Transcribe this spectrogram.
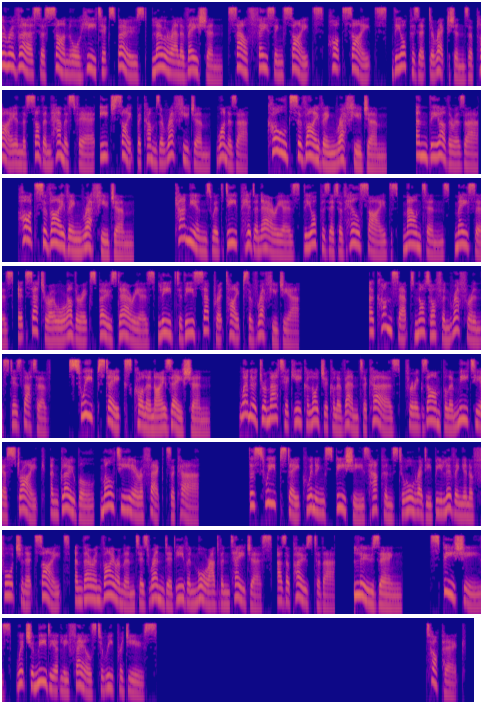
The reverse are sun or heat-exposed, lower elevation, south-facing sites, hot sites. The opposite directions apply in the southern hemisphere. Each site becomes a refugium, one as a cold surviving refugium, and the other as a hot surviving refugium. Canyons with deep hidden areas the opposite of hillsides, mountains, mesas, etc. or other exposed areas lead to these separate types of refugia. A concept not often referenced is that of sweepstakes colonization. When a dramatic ecological event occurs, for example a meteor strike, and global, multi-year effects occur. The sweepstake-winning species happens to already be living in a fortunate site, and their environment is rendered even more advantageous, as opposed to the «losing» species, which immediately fails to reproduce.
